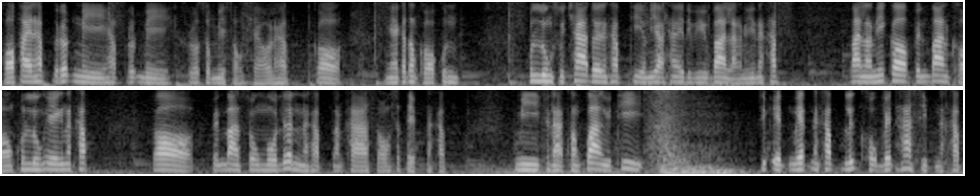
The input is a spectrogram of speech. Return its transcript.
ขออภัยนะครับรถมย์ครับรถมย์รถสมมย์สองแถวนะครับ ก็ยังไงก็ต้องขอคุณคุณลุงสุชาติด้วยนะครับ ที่อนุญาตให้รีวิวบ้านหลังนี้นะครับ บ้านหลังนี้ก็เป็นบ้านของคุณลุงเองนะครับ ก็เป็นบ้านทรงโมเดิร์นนะครับหลังคา 2 สเต็ปนะครับ มีขนาดความกว้างอยู่ที่ 11 เมตรนะครับ ลึก 6 เมตร 50 นะครับ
